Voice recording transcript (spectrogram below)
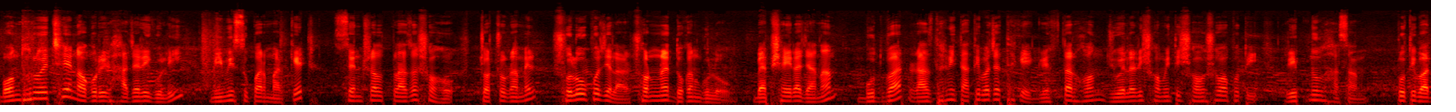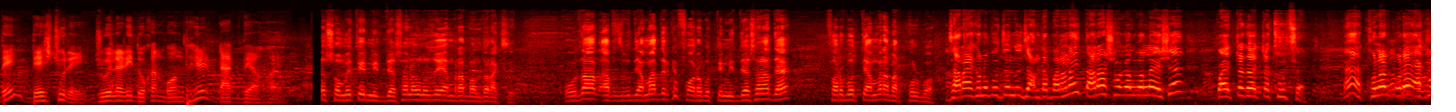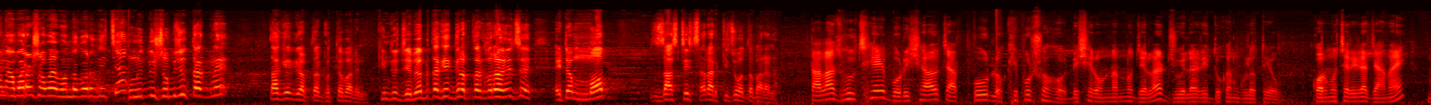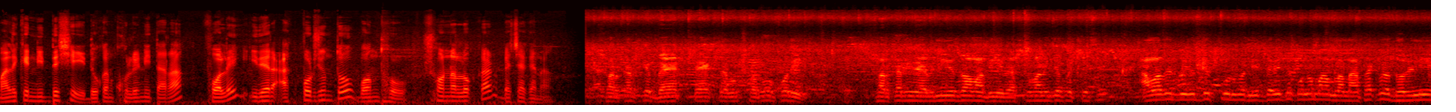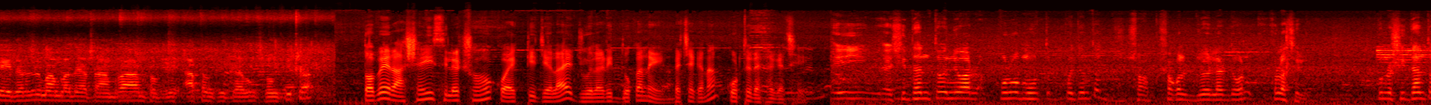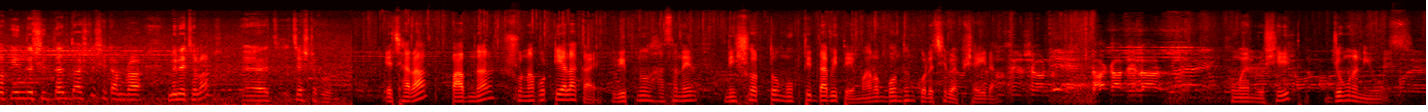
বন্ধ রয়েছে নগরীর হাজারিগুলি, Mimi super market central plaza সহ চট্টগ্রামের ষোলো উপজেলার স্বর্ণের দোকানগুলো। ব্যবসায়ীরা জানান, বুধবার রাজধানী তাঁতিবাজার থেকে গ্রেফতার হন জুয়েলারি সমিতির সহসভাপতি রিপনুল হাসান। প্রতিবাদে দেশজুড়ে জুয়েলারি দোকান বন্ধের ডাক দেওয়া হয়। সমিতির নির্দেশনা অনুযায়ী আমরা বন্ধ রাখছি। ওরা যদি আমাদেরকে পরবর্তী নির্দেশনা দেয় পরবর্তী আমরা আবার খুলবো। যারা এখনও পর্যন্ত জানতে পারে নাই তারা সকালবেলা এসে কয়েকটা কয়েকটা খুলছে। হ্যাঁ খোলার পরে এখন আবারও সবাই বন্ধ করে দিচ্ছে। সুনির্দিষ্ট অভিযোগ থাকলে তাকে গ্রেপ্তার করতে পারেন। কিন্তু যেভাবে তাকে গ্রেপ্তার করা হয়েছে এটা মব জাস্টিস ছাড়া আর কিছু হতে পারে না। তালা ঝুলছে বরিশাল চাঁদপুর লক্ষ্মীপুর সহ দেশের অন্যান্য জেলার জুয়েলারি দোকানগুলোতেও। কর্মচারীরা জানায় মালিকের নির্দেশেই দোকান খোলেনি তারা ফলে ঈদের আগ পর্যন্ত বন্ধ স্বর্ণালঙ্কার বেচাকেনা। সরকারকে ব্যাট ট্যাক্স এবং সর্বোপরি সরকারি রেভিনিউ জমা দিয়ে ব্যবসা বাণিজ্য করতেছে। আমাদের বিরুদ্ধে পূর্ব নির্ধারিত কোনো মামলা না থাকলেও ধরে নিয়ে এই ধরনের মামলা দেওয়াতে আমরা আতঙ্কি- আতঙ্কিত এবং শঙ্কিত। তবে রাজশাহী সিলেট সহ কয়েকটি জেলায় জুয়েলারির দোকানে বেচাকেনা করতে দেখা গেছে। এই সিদ্ধান্ত নেওয়ার পূর্ব মুহূর্ত পর্যন্ত সব- সকল জুয়েলারি দোকান খোলা ছিল। কোনো সিদ্ধান্ত কেন্দ্রীয় সিদ্ধান্ত আসলে সেটা আমরা মেনে চলার আহ, চেষ্টা করব। এছাড়া পাবনার সোনাপট্টি এলাকায় রিপনুল হাসানের নিঃশর্ত মুক্তির দাবিতে মানববন্ধন করেছে ব্যবসায়ীরা। ঢাকা জেলার হুমায়ুন রশিদ যমুনা নিউজ।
